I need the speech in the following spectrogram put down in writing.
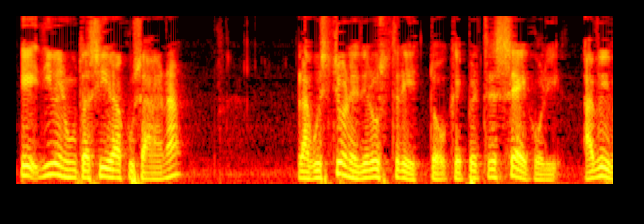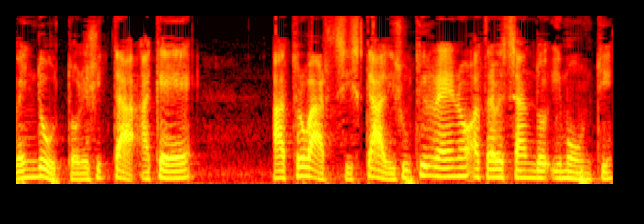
e divenuta siracusana, la questione dello stretto che per tre secoli aveva indotto le città achee a trovarsi scali sul Tirreno attraversando i monti.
